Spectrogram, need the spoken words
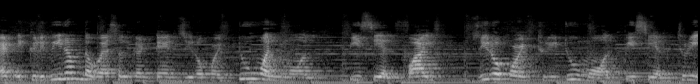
at equilibrium the contain 0.21 mole PCl5 0.32 mol PCl3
